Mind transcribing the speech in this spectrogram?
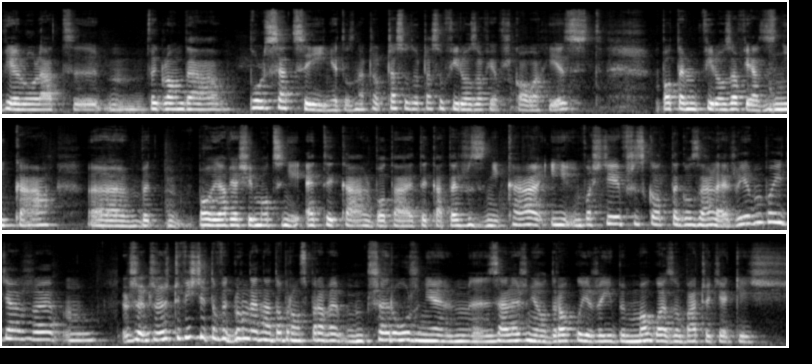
wielu lat mm, wygląda pulsacyjnie, to znaczy od czasu do czasu filozofia w szkołach jest, potem filozofia znika, e, pojawia się mocniej etyka, albo ta etyka też znika i właściwie wszystko od tego zależy. Ja bym powiedziała, że, mm, że, że rzeczywiście to wygląda na dobrą sprawę przeróżnie, zależnie od roku. Jeżeli bym mogła zobaczyć jakieś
